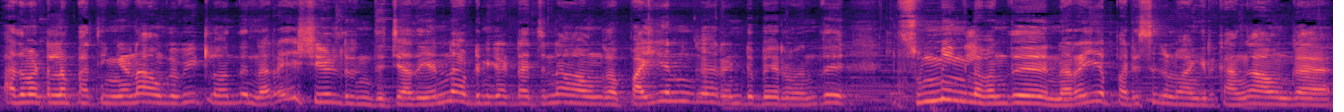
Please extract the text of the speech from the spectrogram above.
அது மட்டும் இல்லாமல் பார்த்தீங்கன்னா அவங்க வீட்டில் வந்து நிறைய ஷீல்டு இருந்துச்சு. அது என்ன அப்படின்னு கேட்டாச்சுன்னா அவங்க பையனுங்க ரெண்டு பேர் வந்து ஸ்விம்மிங்கில் வந்து நிறைய பரிசுகள் வாங்கியிருக்காங்க. அவங்க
